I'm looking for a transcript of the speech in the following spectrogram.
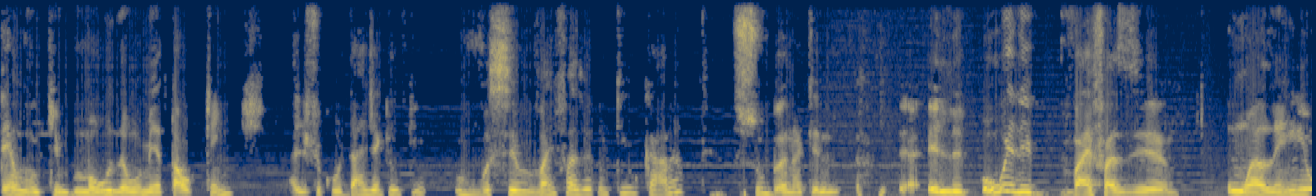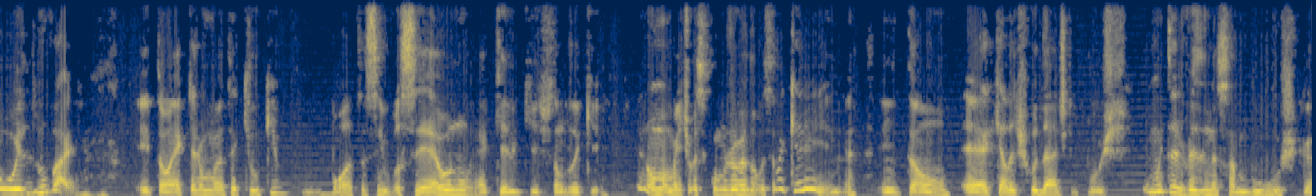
martelo que molda o metal quente. A dificuldade é aquilo que você vai fazer com que o cara suba, né? Que ele, ou ele vai fazer um além ou ele não vai. Então é aquele momento aquilo que bota assim, você é ou não é aquele que estamos aqui. Normalmente você como jogador você vai querer ir, né? Então é aquela dificuldade que puxa. E muitas vezes nessa busca,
